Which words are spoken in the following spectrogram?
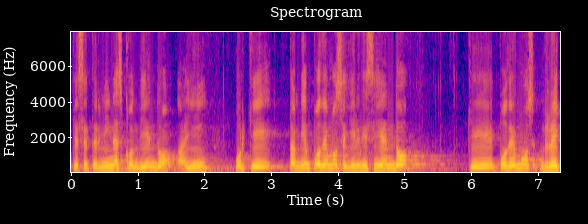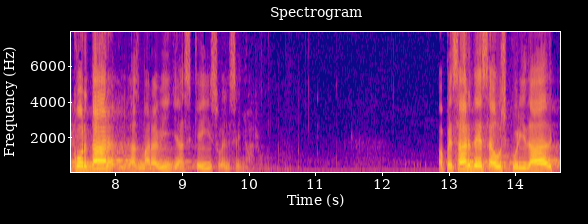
que se termina escondiendo ahí porque también podemos seguir diciendo que podemos recordar las maravillas que hizo el Señor. A pesar de esa oscuridad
